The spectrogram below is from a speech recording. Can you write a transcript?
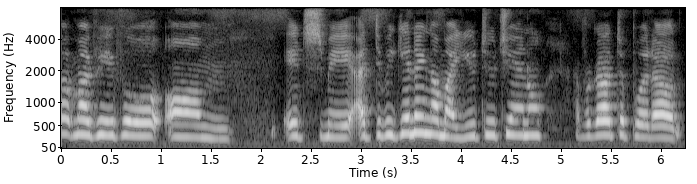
up, my people? Um, it's me. At the beginning of my YouTube channel, I forgot to put out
